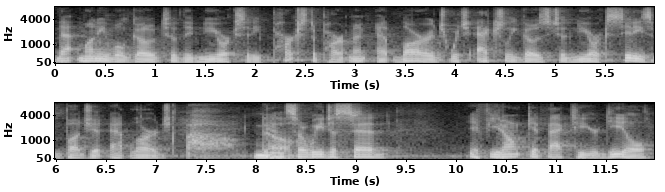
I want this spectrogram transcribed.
that money will go to the New York City Parks Department at large, which actually goes to New York City's budget at large. Oh, No. And so we just said, if you don't get back to your deal,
